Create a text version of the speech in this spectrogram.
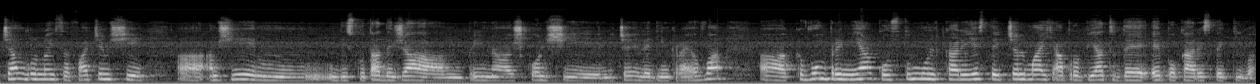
ce am vrut noi să facem și uh, am și um, discutat deja prin uh, școli și liceele din Craiova că vom premia costumul care este cel mai apropiat de epoca respectivă.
